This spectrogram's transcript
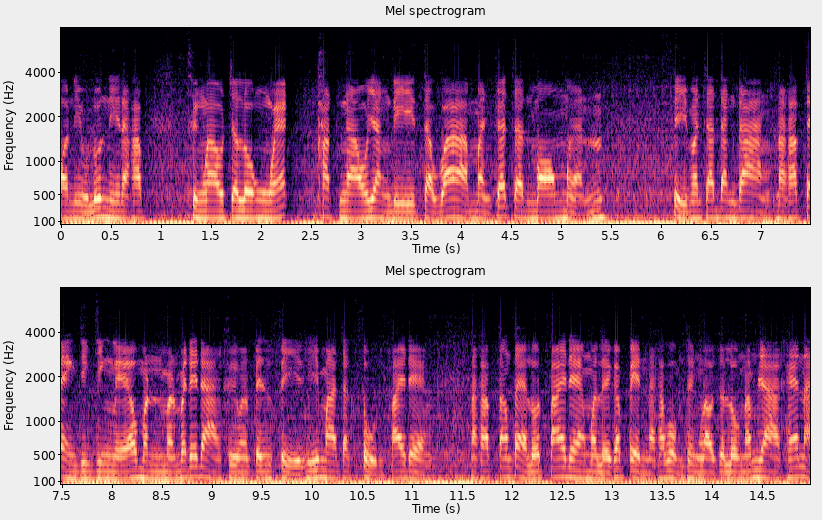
All New รุ่นนี้นะครับ ถึงเราจะลงแว็กขัดเงาอย่างดี แต่ว่ามันก็จะมองเหมือน สีมันจะด่างๆนะครับ แต่จริงๆแล้วมันมันไม่ได้ด่างคือมันเป็นสีที่มาจากศูนย์ป้ายแดงนะครับ ตั้งแต่รถป้ายแดงมาเลยก็เป็นนะครับ ผมถึงเราจะลงน้ำยาแค่ไหน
